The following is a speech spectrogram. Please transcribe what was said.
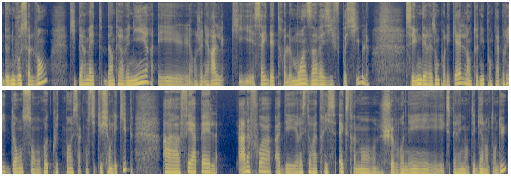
de nouveaux solvants qui permettent d'intervenir et en général qui essayent d'être le moins invasif possible. C'est une des raisons pour lesquelles Anthony Pontabry, dans son recrutement et sa constitution de l'équipe, a fait appel à la fois à des restauratrices extrêmement chevronnées et expérimentées, bien entendu,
